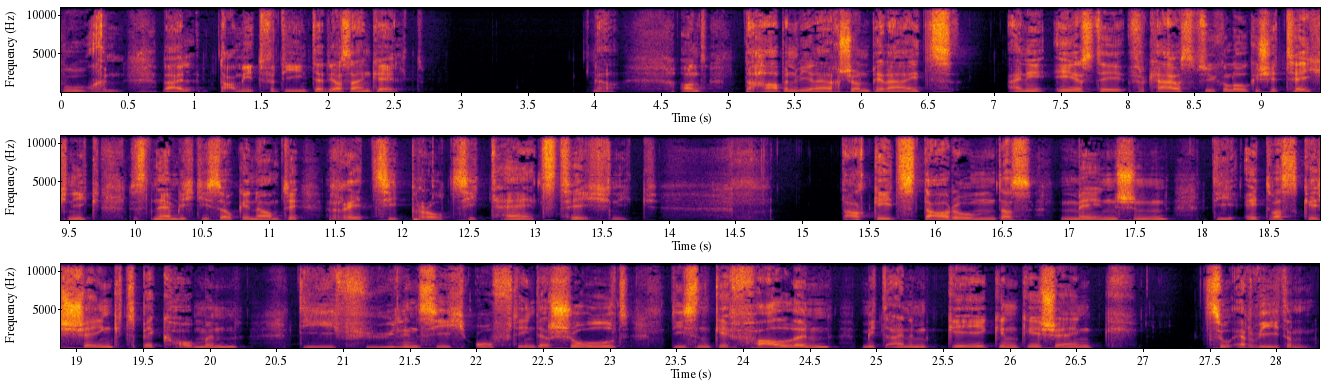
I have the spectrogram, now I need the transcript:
buchen, weil damit verdient er ja sein Geld. Ja. Und da haben wir auch schon bereits eine erste verkaufspsychologische Technik, das ist nämlich die sogenannte Reziprozitätstechnik. Da geht es darum, dass Menschen, die etwas geschenkt bekommen, die fühlen sich oft in der Schuld, diesen Gefallen mit einem Gegengeschenk zu erwidern.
